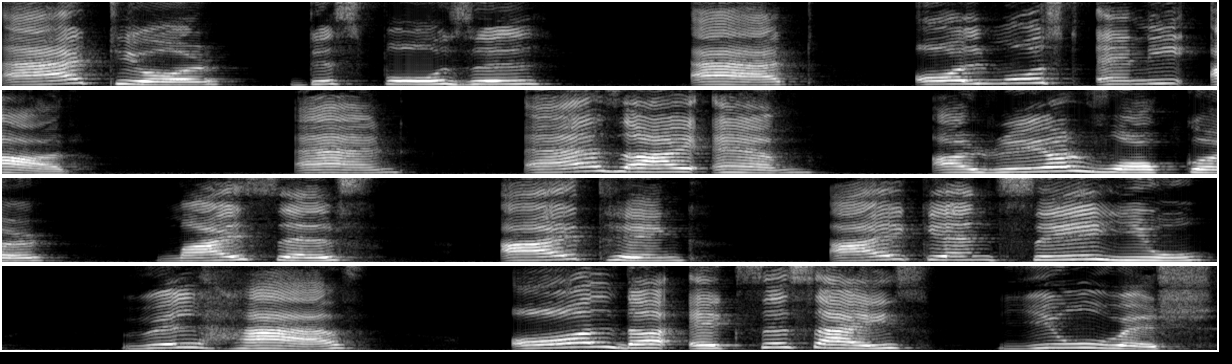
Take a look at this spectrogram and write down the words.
at your disposal at almost any hour. And as I am a rare walker myself, I think I can say you will have all the exercise you wish.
